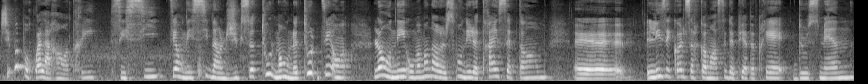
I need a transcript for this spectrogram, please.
Je sais pas pourquoi la rentrée, c'est si, tu sais, on est si dans le jus que ça, tout le monde, là, tout, tu sais, on- là, on est, au moment d'enregistrer, on est le 13 septembre, Euh, les écoles, c'est recommencé depuis à peu près deux semaines.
